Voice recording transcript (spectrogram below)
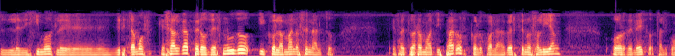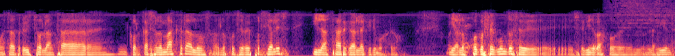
Le dijimos, le gritamos que salga, pero desnudo y con las manos en alto. Efectuaron más disparos, con lo cual, al ver que no salían, ordené, tal y como estaba previsto, lanzar, eh, colocarse la máscara a los, a los funcionarios policiales y lanzar gas lacrimógeno. Y a los pocos segundos se, se vino bajo el- la vivienda.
